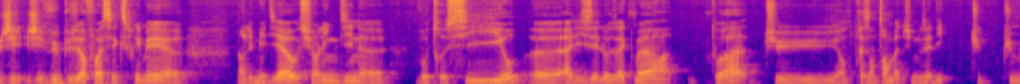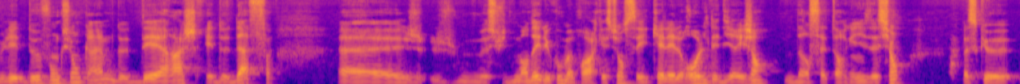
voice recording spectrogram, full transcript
j'ai vu plusieurs fois s'exprimer euh, dans les médias ou sur LinkedIn euh, votre CEO, euh, Alizé Lozakmer. Toi, tu, en te présentant, bah, tu nous as dit que tu cumulais deux fonctions quand même, de DRH et de DAF. je, me suis demandé, du coup, ma première question, c'est quel est le rôle des dirigeants dans cette organisation? Parce que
